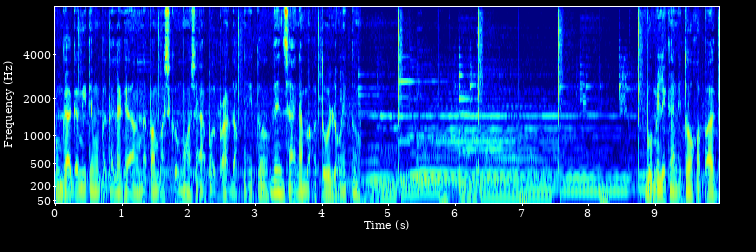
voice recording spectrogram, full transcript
kung gagamitin mo ba talaga ang napamasko mo sa Apple product na ito, then sana makatulong ito. Bumili ka nito kapag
